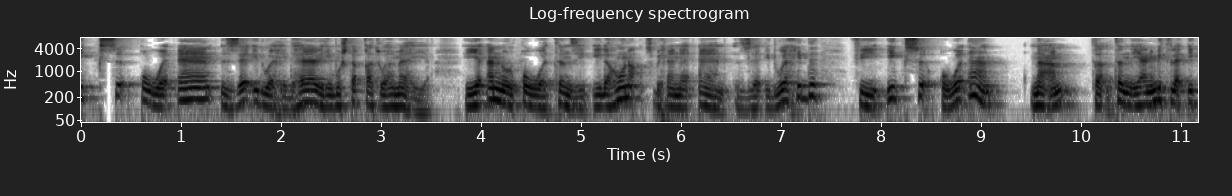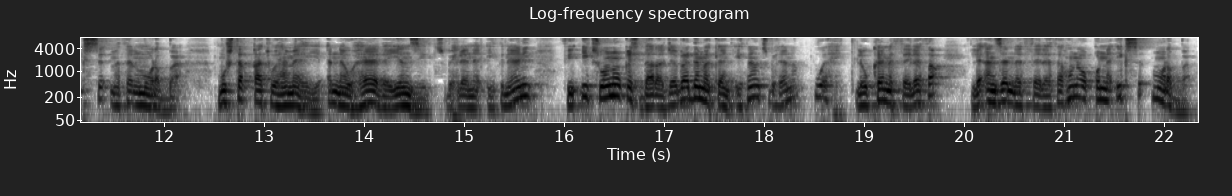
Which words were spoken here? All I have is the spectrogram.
إكس قوة آن زائد واحد؟ هذه مشتقتها ما هي؟ هي أن القوة تنزل إلى هنا. تصبح لنا آن زائد واحد في إكس قوة آن نعم يعني مثل إكس مثلا مربع. مشتقاتها ما هي؟ أنه هذا ينزل. تصبح لنا اثنان في إكس وننقص درجة. بعدما كانت اثنان تصبح لنا واحد. لو كانت ثلاثة لأنزلنا الثلاثة هنا وقلنا إكس مربع.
